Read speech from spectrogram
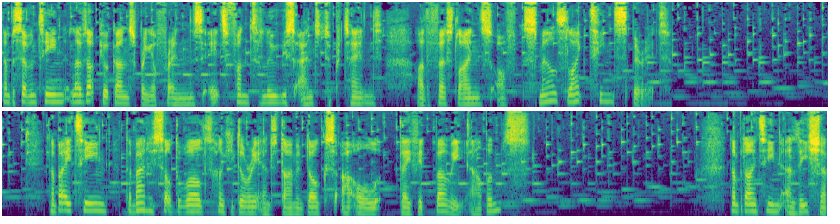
Number 17, load up your guns, bring your friends, it's fun to lose and to pretend, are the first lines of Smells Like Teen Spirit. Number 18, The Man Who Sold the World, Hunky Dory and Diamond Dogs are all David Bowie albums. Number 19, Alicia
